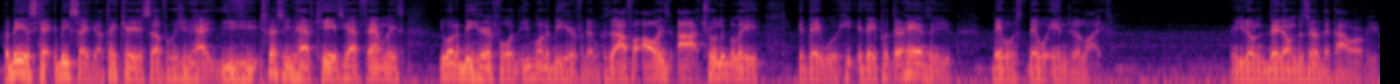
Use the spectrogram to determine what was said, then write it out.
but be be safe, y'all. Take care of yourself because you had, you, you especially if you have kids, you have families you want to be here for you want to be here for them because I always I truly believe if they will if they put their hands on you, they will they will end your life. And you don't they don't deserve that power over you.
